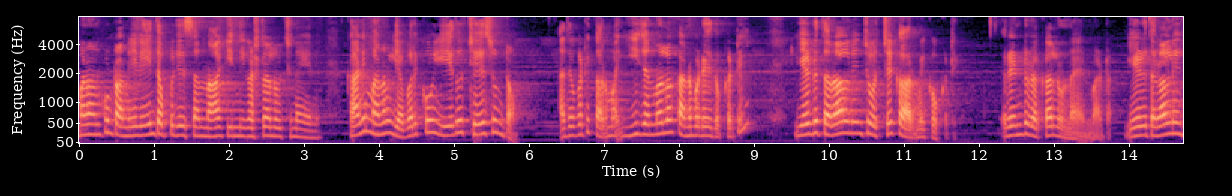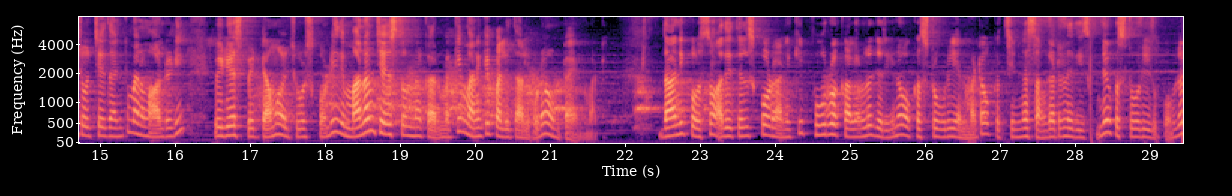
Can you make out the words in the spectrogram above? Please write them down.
మనం అనుకుంటాం నేనేం తప్పు చేస్తాను నాకు ఇన్ని కష్టాలు వచ్చినాయని. కానీ మనం ఎవరికో ఏదో చేసి ఉంటాం అదొకటి కర్మ. ఈ జన్మలో కనబడేది ఒకటి ఏడు తరాల నుంచి వచ్చే కార్మిక్ ఒకటి రెండు రకాలు ఉన్నాయన్నమాట ఏడు తరాల నుంచి వచ్చేదానికి మనం ఆల్రెడీ వీడియోస్ పెట్టాము అది చూసుకోండి. ఇది మనం చేస్తున్న కర్మకి మనకి ఫలితాలు కూడా ఉంటాయన్నమాట. దానికోసం అది తెలుసుకోవడానికి పూర్వకాలంలో జరిగిన ఒక స్టోరీ అనమాట ఒక చిన్న సంఘటన తీసుకుని ఒక స్టోరీ రూపంలో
